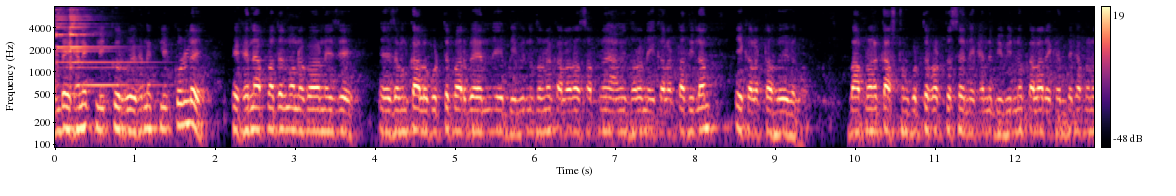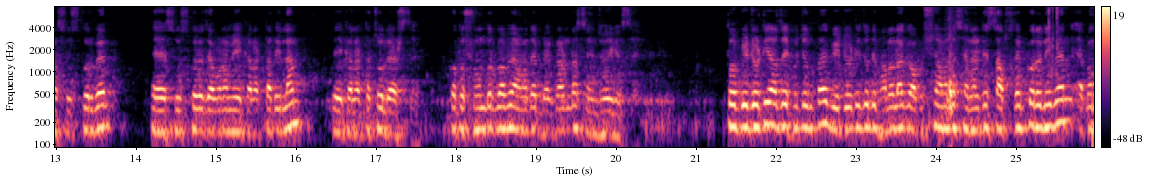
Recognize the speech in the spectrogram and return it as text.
আমরা এখানে ক্লিক করব। এখানে ক্লিক করলে এখানে আপনাদের মনে করেন এই যে যেমন কালো করতে পারবেন, এই বিভিন্ন ধরনের কালার আছে। আপনি, আমি ধরেন এই কালারটা দিলাম, এই কালারটা হয়ে গেল। বা আপনারা কাস্টম করতে পারতেছেন, এখানে বিভিন্ন কালার এখান থেকে আপনারা চুজ করবেন। চুজ করে যেমন আমি এই কালারটা দিলাম, এই কালারটা চলে আসছে। কত সুন্দরভাবে আমাদের ব্যাকগ্রাউন্ডটা চেঞ্জ হয়ে গেছে। তো ভিডিওটি আজ এই পর্যন্ত ভিডিওটি যদি ভালো লাগে, অবশ্যই আমাদের চ্যানেলটি সাবস্ক্রাইব করে নেবেন এবং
